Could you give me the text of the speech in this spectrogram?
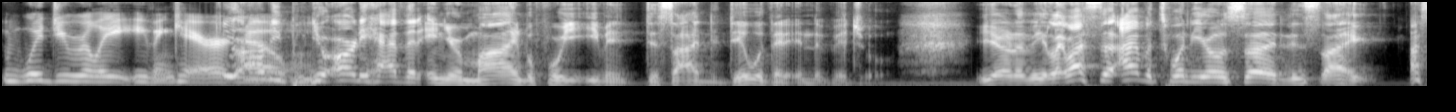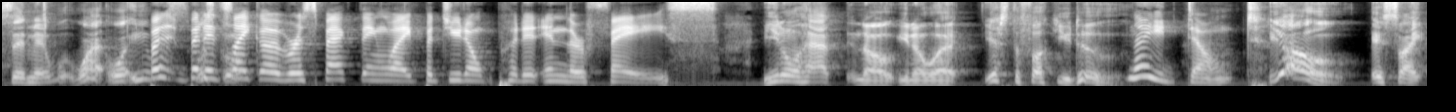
Would you really even care? You No. already you already have that in your mind before you even decide to deal with that individual. You know what I mean? Like my son, I have a 20 year old son, and it's like I said, man, what? what, what But but it's like a respect thing. Like, but you don't put it in their face. You don't have no. You know what? Yes, the fuck you do. No, you don't. Yo, it's like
